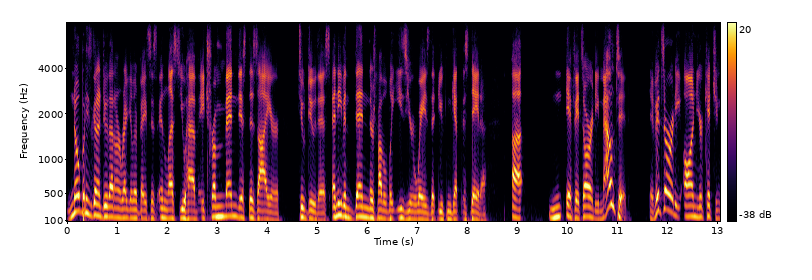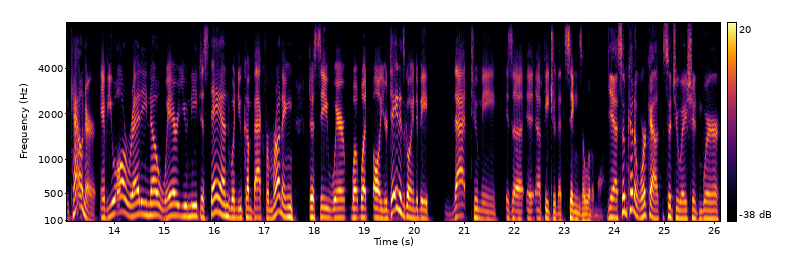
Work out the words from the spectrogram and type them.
Nobody's going to do that on a regular basis unless you have a tremendous desire to do this. And even then, there's probably easier ways that you can get this data. Uh, if it's already mounted, if it's already on your kitchen counter, if you already know where you need to stand when you come back from running to see where what what all your data is going to be, that to me is a, a feature that sings a little more. Yeah, some kind of workout situation where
